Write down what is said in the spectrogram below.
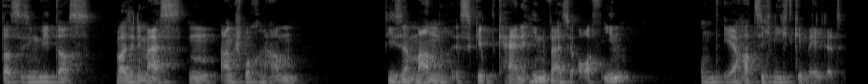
das ist irgendwie das, was die meisten angesprochen haben, dieser Mann, es gibt keine Hinweise auf ihn und er hat sich nicht gemeldet.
